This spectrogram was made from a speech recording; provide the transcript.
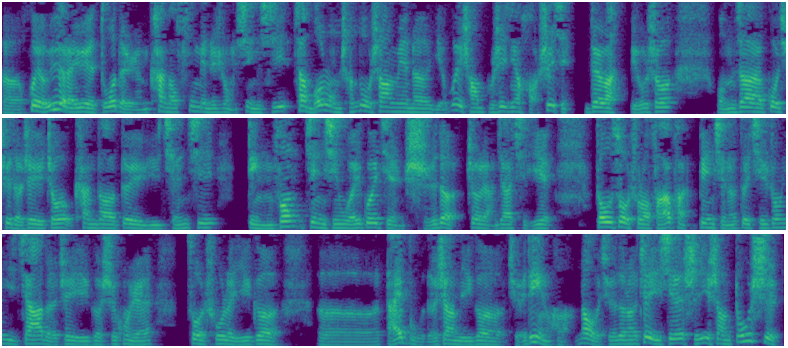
呃，会有越来越多的人看到负面的这种信息，在某种程度上面呢，也未尝不是一件好事情，对吧？比如说，我们在过去的这一周看到，对于前期顶峰进行违规减持的这两家企业，都做出了罚款，并且呢，对其中一家的这一个实控人做出了一个。呃，逮捕的这样的一个决定哈，那我觉得呢，这一些实际上都是，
